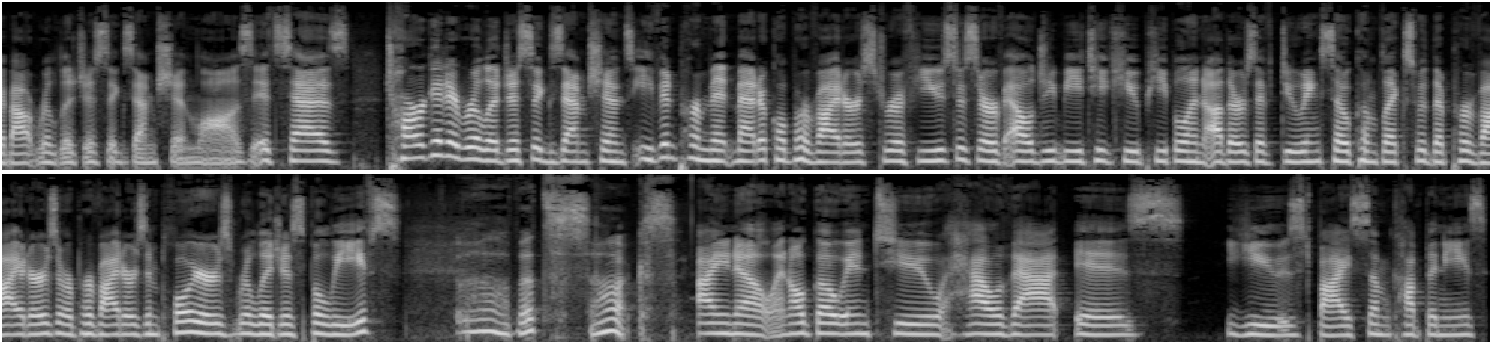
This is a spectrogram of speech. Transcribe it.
about religious exemption laws. It says targeted religious exemptions even permit medical providers to refuse to serve LGBTQ people and others if doing so conflicts with the providers or providers' employers' religious beliefs. oh, that sucks. I know, and I'll go into how that is used by some companies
